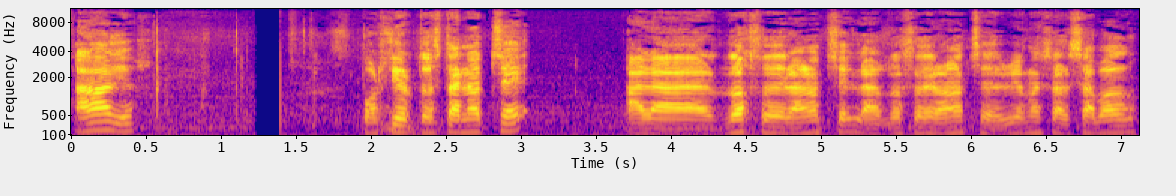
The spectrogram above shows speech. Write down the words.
Adiós. Por cierto, esta noche, a las 12 de la noche, las 12 de la noche del viernes al sábado,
